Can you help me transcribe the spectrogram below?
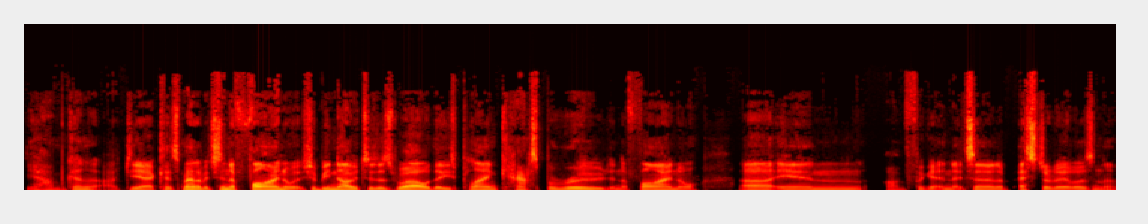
Yeah, I'm gonna. Yeah, Kecmanovic in the final. It should be noted as well that he's playing Casper Ruud in the final. Uh, in I'm forgetting it's in Estoril, isn't it?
